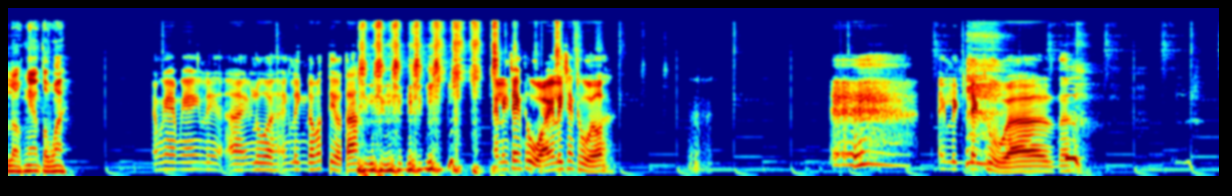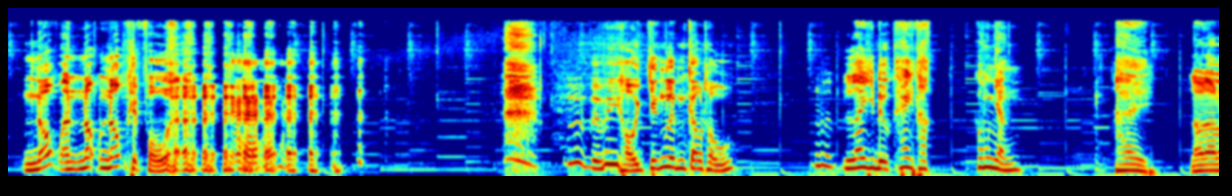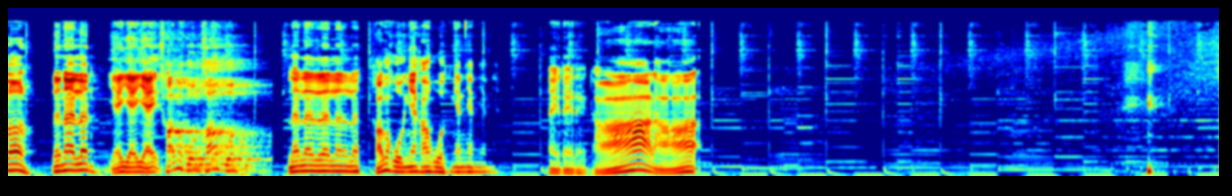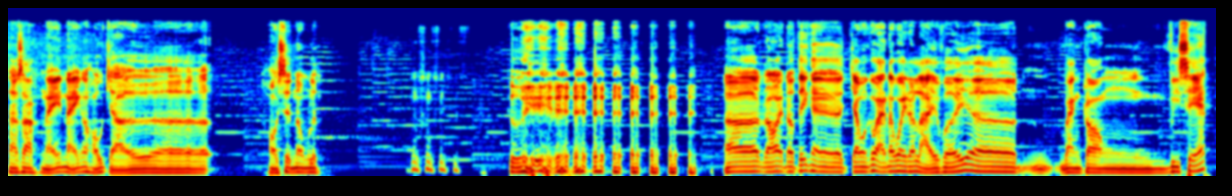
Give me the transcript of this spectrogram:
Hello, nghe em Tùng ơi. em nghe em nghe anh linh à, anh lui anh linh đâu mất tiêu ta anh linh tranh thủ anh linh tranh thủ rồi anh linh tranh thủ uh, nốt nốt nốt hiệp phụ. Vì hội chứng linh cao thủ lây được hay thật, công nhận. Thề, lâu lâu lâu, lên đây lên, dậy dậy dậy, khỏi mặc quần, khỏi mặc quần. Lên lên lên lên, khỏi mặc quần nha, khỏi mặc quần, nhanh nhanh nhanh. Đây đây đây, đó đó. sao sao? Nãy nãy có hỗ trợ ờ, hồi sinh ông linh. Cười. Ờ, rồi đầu tiên ờ, chào mừng các bạn đã quay trở lại với bàn tròn VCS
